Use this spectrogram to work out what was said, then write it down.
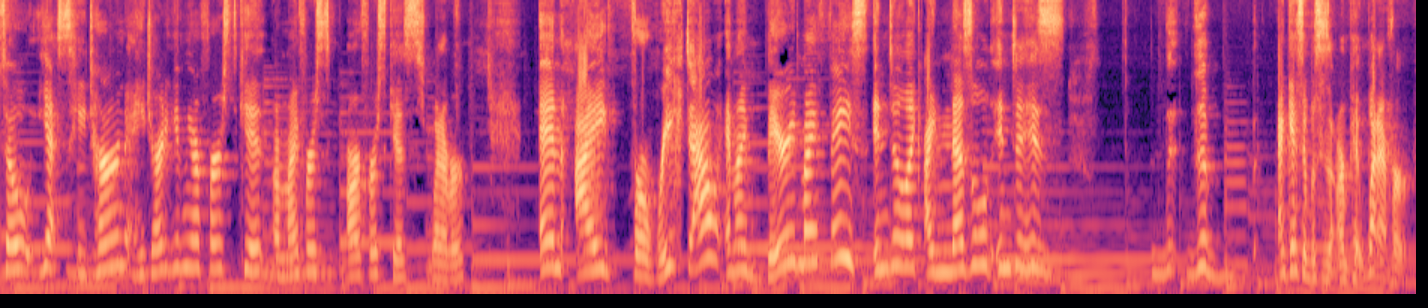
so, yes, he turned, he tried to give me our first kiss, or my first, our first kiss, whatever. And I freaked out and I buried my face into like, I nuzzled into his, the, the I guess it was his armpit, whatever.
